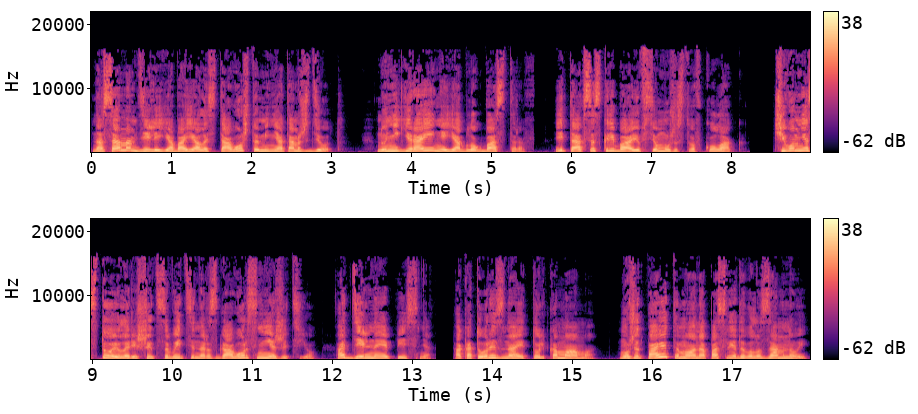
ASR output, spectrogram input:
На самом деле я боялась того, что меня там ждет. Но не героиня я блокбастеров. И так соскребаю все мужество в кулак. Чего мне стоило решиться выйти на разговор с нежитью? Отдельная песня, о которой знает только мама. Может, поэтому она последовала за мной?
